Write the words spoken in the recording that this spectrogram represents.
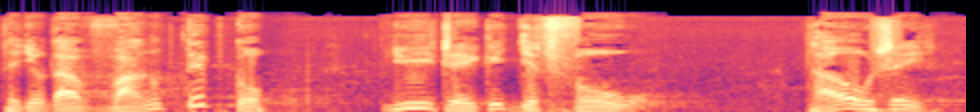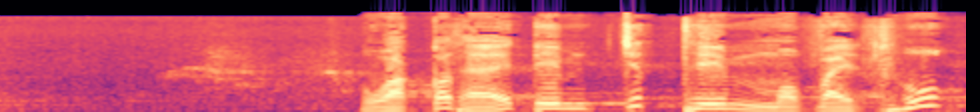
thì chúng ta vẫn tiếp tục duy trì cái dịch vụ thở oxy. Hoặc có thể tiêm chích thêm một vài thuốc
